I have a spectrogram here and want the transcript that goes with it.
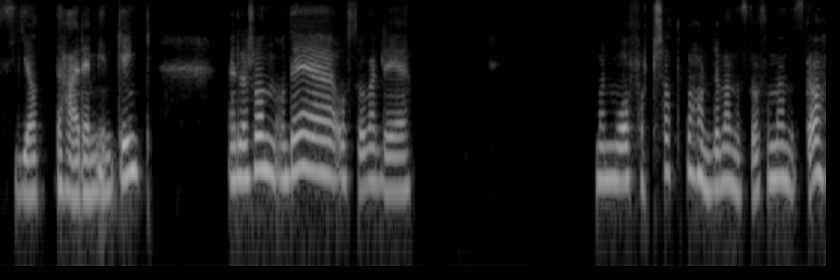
si at det her er min kink, eller sånn. Og det er også veldig man må fortsatt behandle mennesker som mennesker.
